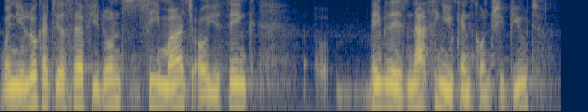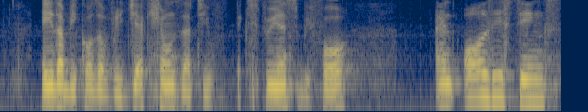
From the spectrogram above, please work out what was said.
when you look at yourself, you don't see much, or you think maybe there's nothing you can contribute, either because of rejections that you've experienced before. And all these things,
